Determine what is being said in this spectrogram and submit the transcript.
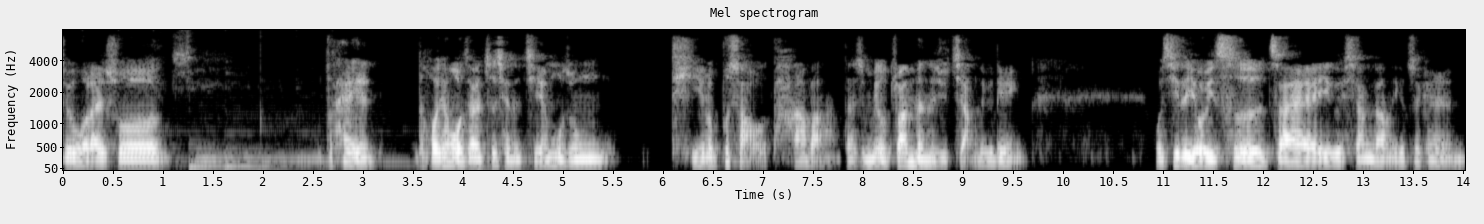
对我来说不太，好像我在之前的节目中提了不少他吧，但是没有专门的去讲这个电影。我记得有一次，在一个香港的一个制片人，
